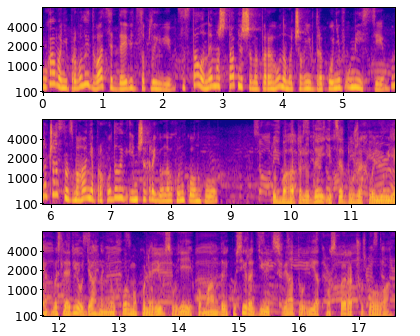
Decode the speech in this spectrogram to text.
У Гавані провели 29 запливів. Це стало наймасштабнішими перегонами човнів драконів у місті. Одночасно змагання проходили в інших районах Гонконгу. Тут багато людей, і це дуже хвилює. Веслярі одягнені у форму кольорів своєї команди. Усі радіють святу, і атмосфера чудова.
